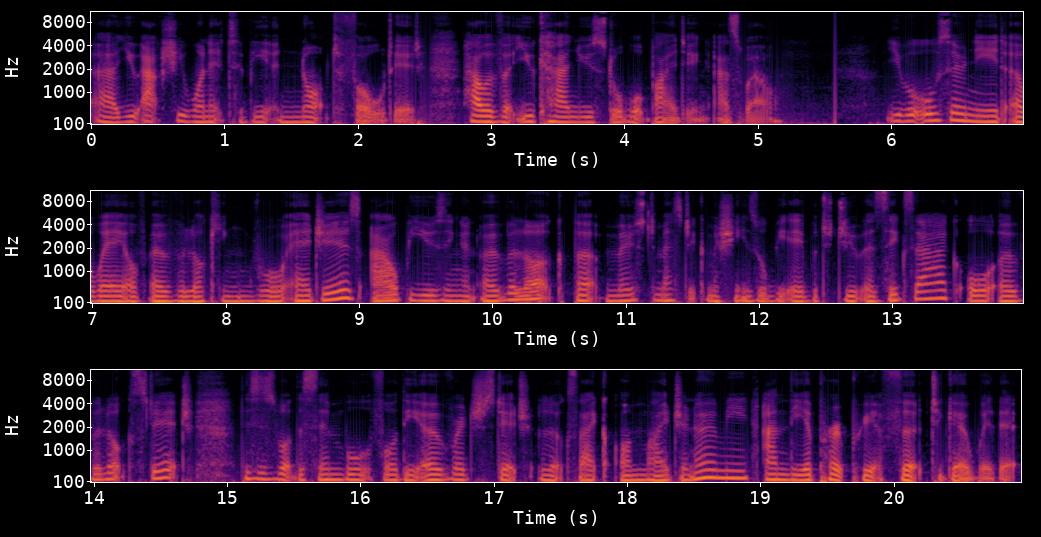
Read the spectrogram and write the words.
uh, you actually want it to be not folded. However, you can use store-bought binding as well. You will also need a way of overlocking raw edges. I'll be using an overlock, but most domestic machines will be able to do a zigzag or overlock stitch. This is what the symbol for the overedge stitch looks like on my Janome and the appropriate foot to go with it.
